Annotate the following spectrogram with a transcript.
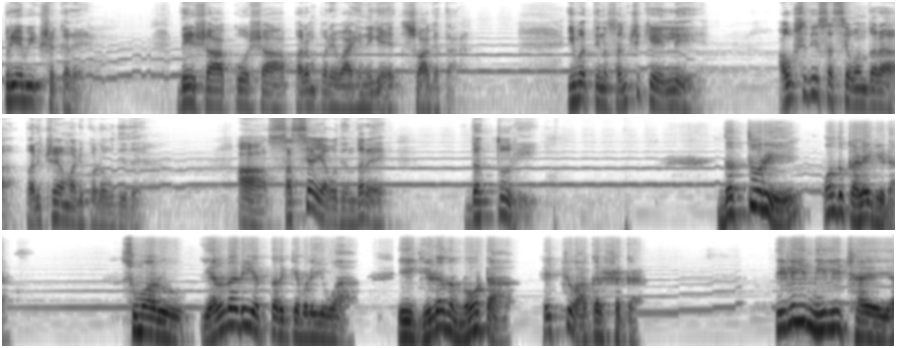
ಪ್ರಿಯ ವೀಕ್ಷಕರೇ, ದೇಶ, ಕೋಶ, ಪರಂಪರೆ ವಾಹಿನಿಗೆ ಸ್ವಾಗತ. ಇವತ್ತಿನ ಸಂಚಿಕೆಯಲ್ಲಿ ಔಷಧಿ ಸಸ್ಯವೊಂದರ ಪರಿಚಯ ಮಾಡಿಕೊಡುವುದಿದೆ. ಆ ಸಸ್ಯ ಯಾವುದೆಂದರೆ ದತ್ತೂರಿ. ದತ್ತೂರಿ ಒಂದು ಕಳೆಗಿಡ ಸುಮಾರು ಎರಡಡಿ ಎತ್ತರಕ್ಕೆ ಬೆಳೆಯುವ ಈ ಗಿಡದ ನೋಟ ಹೆಚ್ಚು ಆಕರ್ಷಕ. ತಿಳಿ ನೀಲಿ ಛಾಯೆಯ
